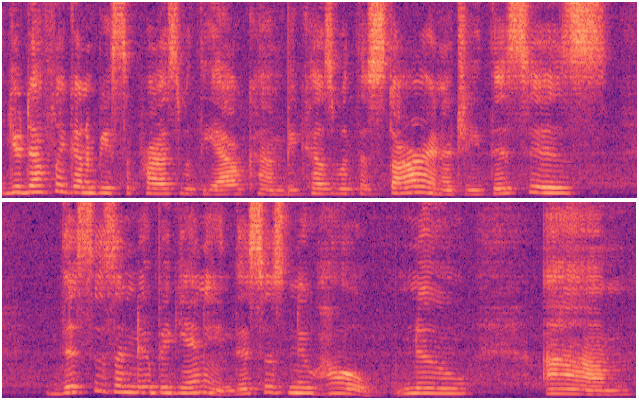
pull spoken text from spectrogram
You're definitely going to be surprised with the outcome because with the star energy, this is this is a new beginning. This is new hope, new um,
